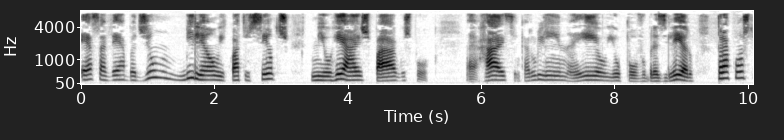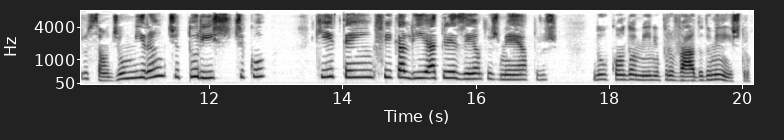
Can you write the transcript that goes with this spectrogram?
essa verba de 1 milhão e 400 mil reais pagos por é, Carolina, eu e o povo brasileiro para a construção de um mirante turístico que tem, fica ali a 300 metros do condomínio privado do ministro.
